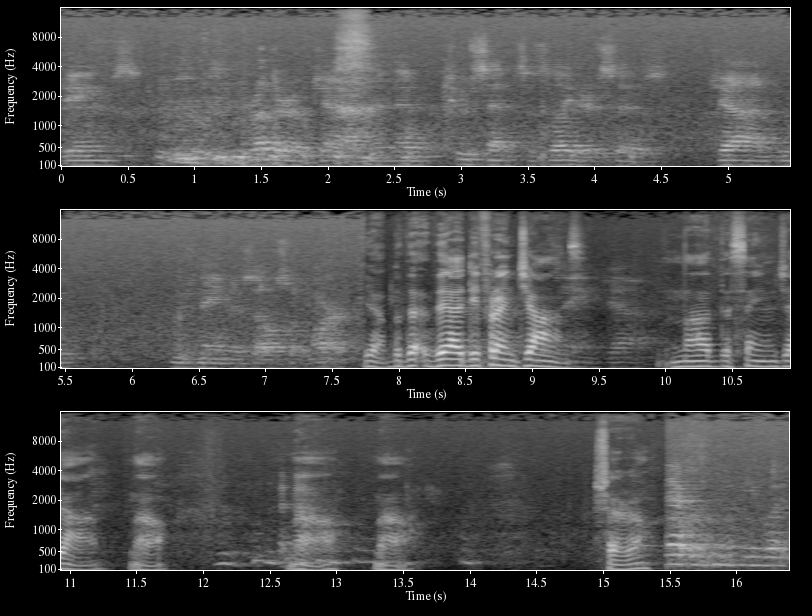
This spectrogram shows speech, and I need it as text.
James, brother of John, and then two sentences later it says John, who- whose name is also Mark. Yeah, but th- they are different Johns. John. Not the same John. No. No, no. Cheryl? That was gonna be what,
